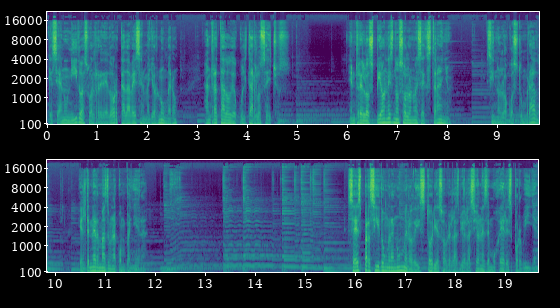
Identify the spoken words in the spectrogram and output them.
que se han unido a su alrededor cada vez en mayor número, han tratado de ocultar los hechos. Entre los peones no solo no es extraño, sino lo acostumbrado, el tener más de una compañera. se ha esparcido un gran número de historias sobre las violaciones de mujeres por Villa.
